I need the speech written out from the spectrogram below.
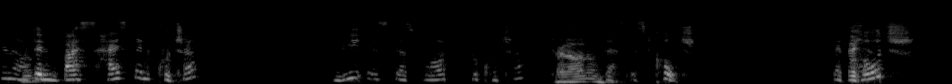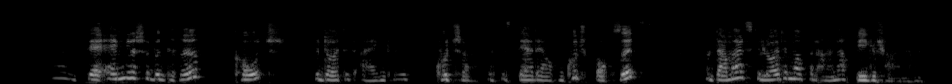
genau. Ja. Denn was heißt denn Kutscher? Wie ist das Wort für Kutscher? Keine Ahnung. Das ist Coach. Der Echt? Coach, der englische Begriff Coach bedeutet eigentlich Kutscher. Das ist der, der auf dem Kutschbock sitzt und damals die Leute immer von A nach B gefahren hat.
